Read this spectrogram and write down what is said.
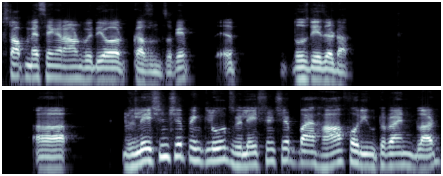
stop messing around with your cousins okay? Uh, those days are done. Uh, relationship includes relationship by half or uterine blood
